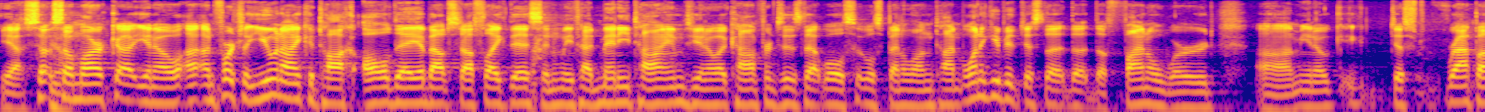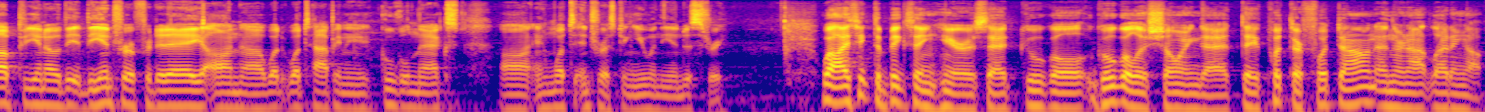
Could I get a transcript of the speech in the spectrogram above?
Yeah. So, so Mark, uh, you know, unfortunately, you and I could talk all day about stuff like this, and we've had many times, you know, at conferences that we'll we'll spend a long time. I want to give you just the the, the final word. Um, you know, just wrap up, you know, the the intro for today on uh, what what's happening at Google Next uh, and what's interesting you in the industry. Well, I think the big thing here is that Google Google is showing that they put their foot down and they're not letting up.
